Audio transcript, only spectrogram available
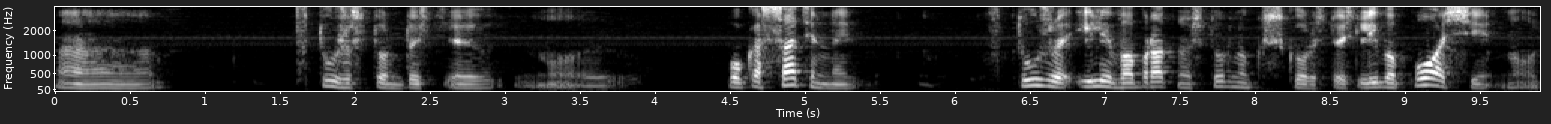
э, в ту же сторону, то есть э, ну, по касательной в ту же или в обратную сторону к скорости. То есть либо по оси, ну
